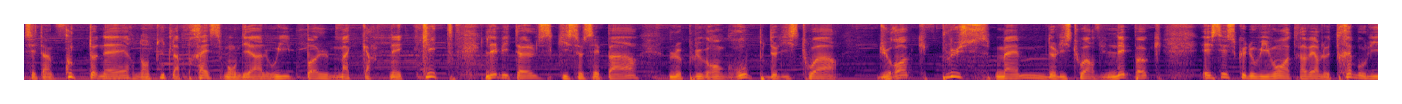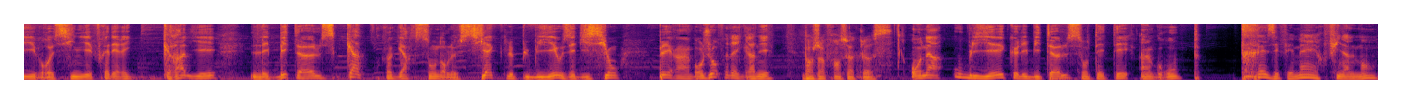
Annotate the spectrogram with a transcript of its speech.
c'est un coup de tonnerre dans toute la presse mondiale. Oui, Paul McCartney quitte les Beatles qui se séparent, le plus grand groupe de l'histoire du rock, plus même de l'histoire d'une époque. Et c'est ce que nous vivons à travers le très beau livre signé Frédéric Granier, Les Beatles, quatre garçons dans le siècle, publié aux éditions Perrin. Bonjour Frédéric Granier. Bonjour François Claus. On a oublié que les Beatles ont été un groupe très éphémère finalement.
